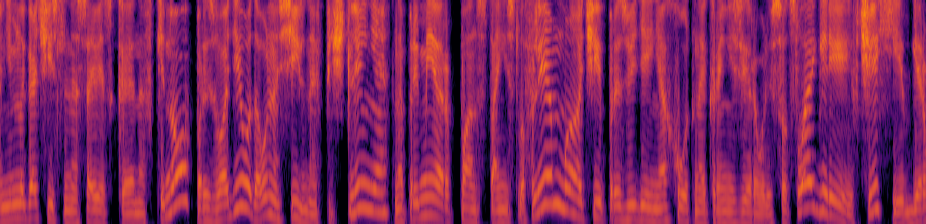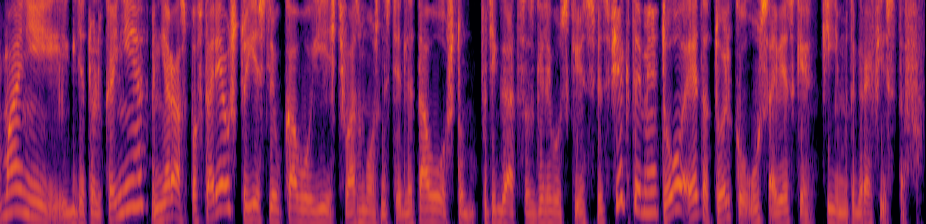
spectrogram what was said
немногочисленное советское НФ-кино производило довольно сильное впечатление. Например, пан Станислав Лем, чьи произведения охотно экранизировали в соцлагере, и в Чехии, и в Германии, и где только не, не раз повторял, что если у кого есть возможности для того, чтобы потягаться с голливудскими спецэффектами, то это только у советских кинематографистов.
